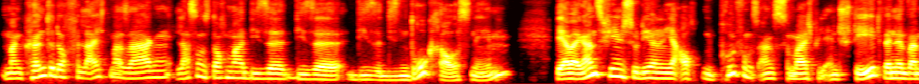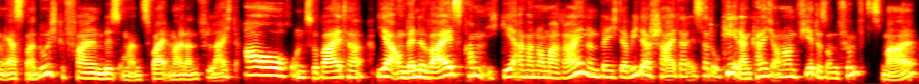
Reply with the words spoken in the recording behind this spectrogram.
man könnte doch vielleicht mal sagen, lass uns doch mal diese, diese, diese, diesen Druck rausnehmen, der bei ganz vielen Studierenden ja auch mit Prüfungsangst zum Beispiel entsteht, wenn du beim ersten Mal durchgefallen bist und beim zweiten Mal dann vielleicht auch und so weiter. Ja, und wenn du weißt, komm, ich gehe einfach nochmal rein und wenn ich da wieder scheitere, ist das okay, dann kann ich auch noch ein viertes und ein fünftes Mal.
